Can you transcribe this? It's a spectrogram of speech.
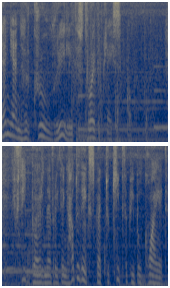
Xenia and her crew really destroyed the place. If they burn everything, how do they expect to keep the people quiet?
